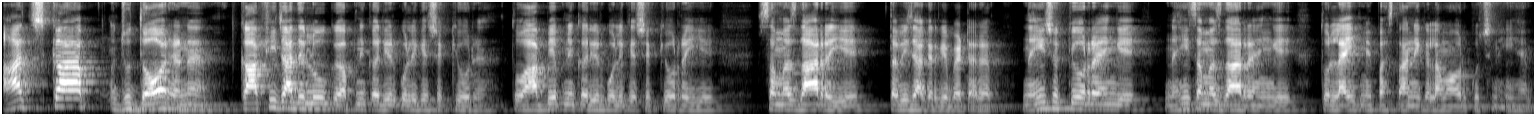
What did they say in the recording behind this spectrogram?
आज का जो दौर है ना काफ़ी ज़्यादा लोग अपने करियर को लेकर सिक्योर हैं। तो आप भी अपने करियर को लेकर सिक्योर रहिए, समझदार रहिए, तभी जा कर के बेटर है। नहीं सिक्योर रहेंगे, नहीं समझदार रहेंगे तो लाइफ में पछताने के अलावा और कुछ नहीं है।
